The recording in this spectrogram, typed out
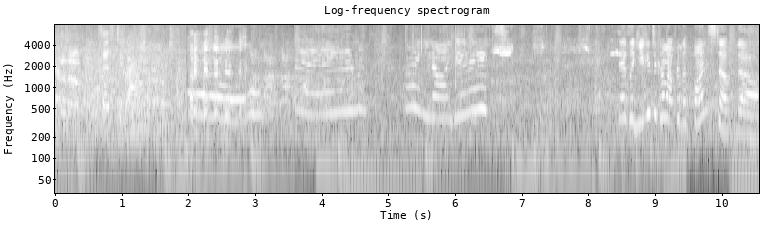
I don't know. It says two hours. Hi, Nugget. Dad's like, you get to come out for the fun stuff, though.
